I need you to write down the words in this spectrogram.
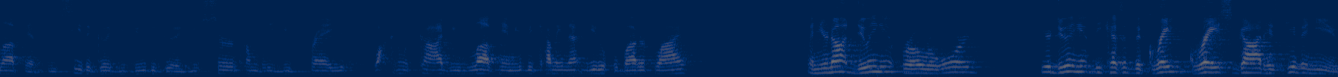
love Him. You see the good. You do the good. You serve humbly. You pray. You're walking with God. You love Him. You're becoming that beautiful butterfly. And you're not doing it for a reward. You're doing it because of the great grace God has given you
